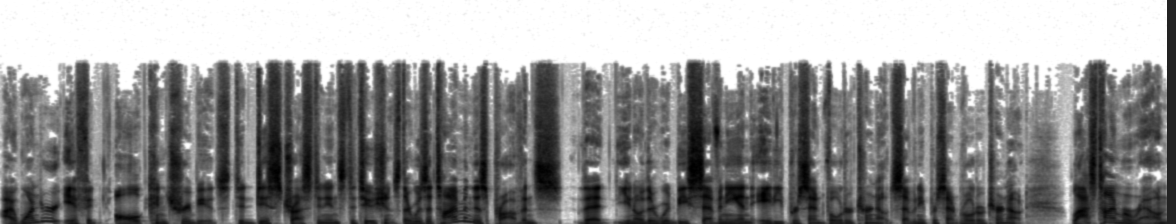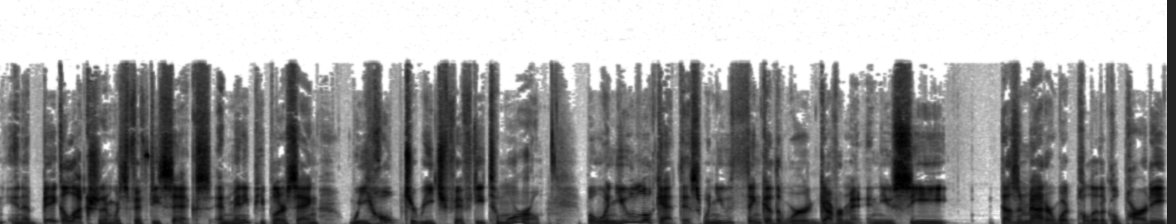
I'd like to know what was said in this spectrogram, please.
I wonder if it all contributes to distrust in institutions. There was a time in this province that, you know, there would be 70 and 80% voter turnout, 70% voter turnout. Last time around, in a big election, it was 56. And many people are saying, we hope to reach 50 tomorrow. But when you look at this, when you think of the word government and you see, it doesn't matter what political party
